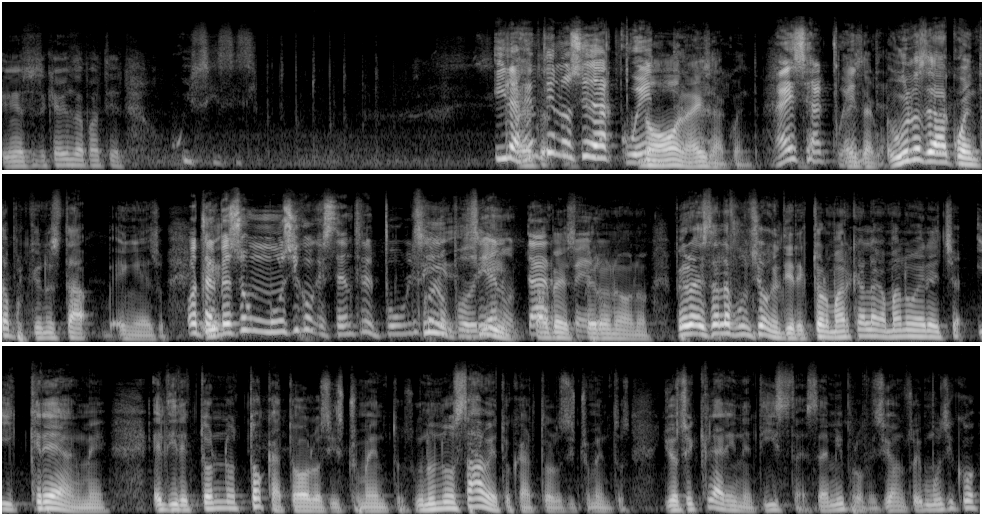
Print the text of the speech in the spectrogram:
Y en eso se queda viendo la parte y dice, uy, sí, sí, sí. Y la gente no se da cuenta. No, nadie se da cuenta. Nadie se da se cuenta. da. Uno se da cuenta porque uno está en eso. O tal Y- vez un músico que está entre el público lo podría sí, notar. Tal vez, pero... no, no. Pero esa es la función. El director marca la mano derecha y créanme, el director no toca todos los instrumentos. Uno no sabe tocar todos los instrumentos. Yo soy clarinetista, esta es mi profesión. Soy músico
